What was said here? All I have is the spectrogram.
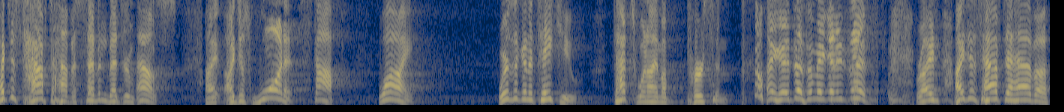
I just have to have a seven bedroom house. I, I just want it. Stop. Why? Where's it going to take you? That's when I'm a person. like, it doesn't make any sense, right? I just have to have a,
